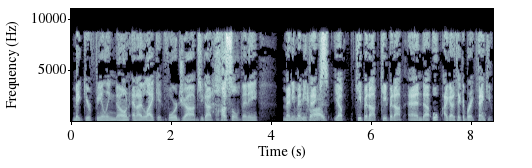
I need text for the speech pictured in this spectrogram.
make your feeling known. And I like it. Four jobs. You got hustle, Vinny. Many, many thanks. Yep. Keep it up. Keep it up. And, uh, oh, I got to take a break. Thank you.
